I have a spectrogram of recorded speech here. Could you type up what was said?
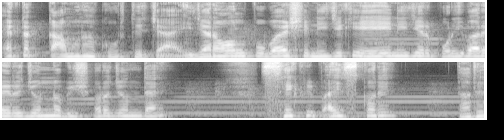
একটা কামনা করতে চাই, যারা অল্প বয়সে নিজেকে নিজের পরিবারের জন্য বিসর্জন দেয় স্যাক্রিফাইস করে, তাদের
